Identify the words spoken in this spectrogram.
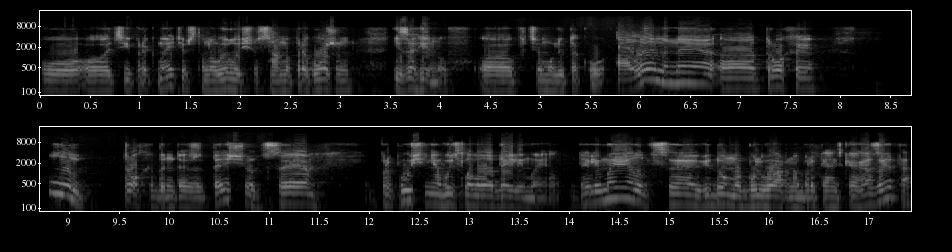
по цій прикметі встановили, що саме Пригожин і загинув е, в цьому літаку. Але мене е, трохи, ну, трохи бентежить те, що це припущення висловила Daily Mail. Daily Mail – це відома бульварна британська газета,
